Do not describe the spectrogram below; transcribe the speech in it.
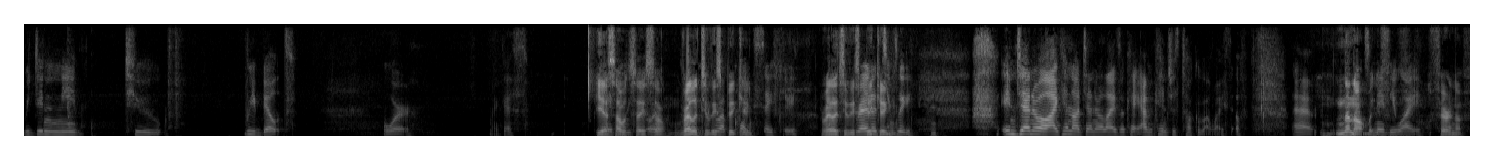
we didn't need to rebuild or I guess Yes, I would say so. Relatively speaking, safely. relatively speaking, Relatively. In general, I cannot generalize. Okay, I can just talk about myself. Um, no, no, but maybe why. fair enough.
